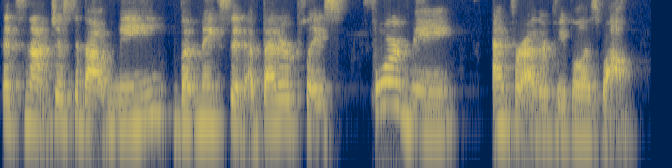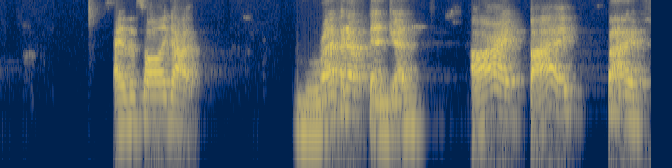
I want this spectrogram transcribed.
that's not just about me, but makes it a better place for me and for other people as well. And that's all I got. wrap it up then jen All right. Bye. bye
